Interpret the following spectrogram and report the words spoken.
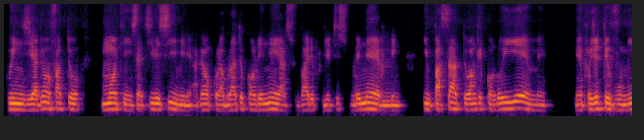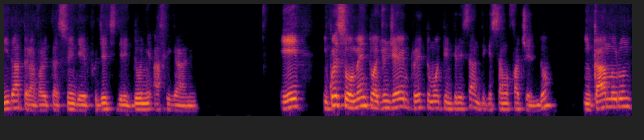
Quindi abbiamo fatto molte iniziative simili, abbiamo collaborato con l'Enea su vari progetti sull'Enerling, in passato anche con l'OIM nel progetto VUMIDA per la valutazione dei progetti delle donne africane. E in questo momento aggiungerei un progetto molto interessante che stiamo facendo in Camerun,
